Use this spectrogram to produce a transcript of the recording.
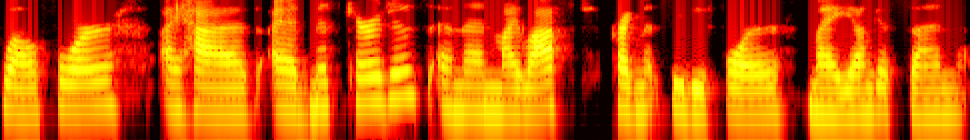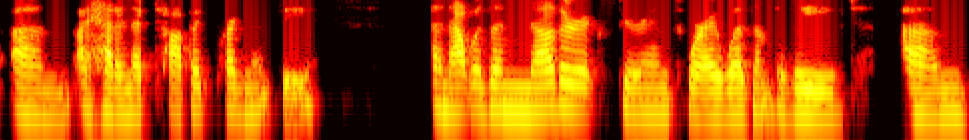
Well, four. I had I had miscarriages, and then my last pregnancy before my youngest son, um, I had an ectopic pregnancy, and that was another experience where I wasn't believed. Um,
